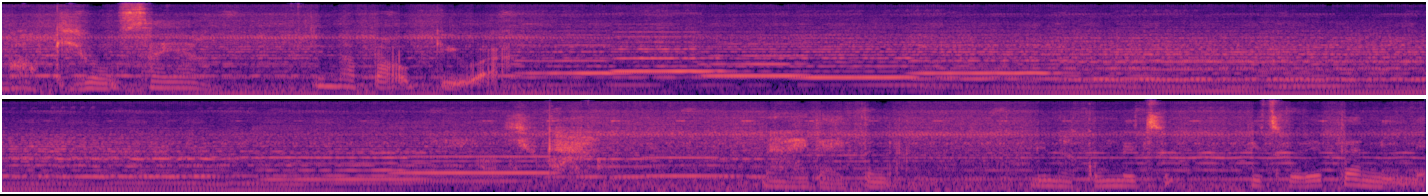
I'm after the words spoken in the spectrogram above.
阿舅有救使啊，你哪包救啊？小卡，咱来台转啊！你若讲咧厝，你厝咧等你呢。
